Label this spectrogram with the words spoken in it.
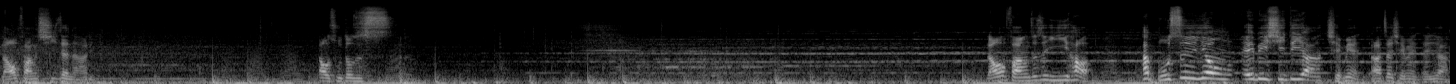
牢房西在哪里？到处都是死人。牢房这是一号。他不是用 A B C D 啊，前面啊，在前面，等一下，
